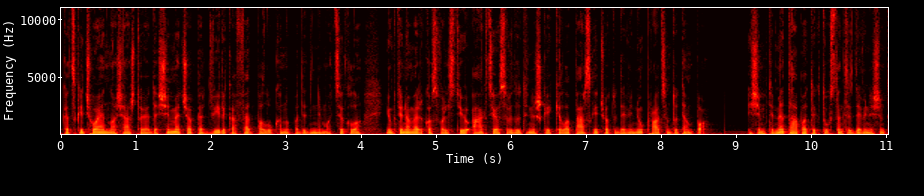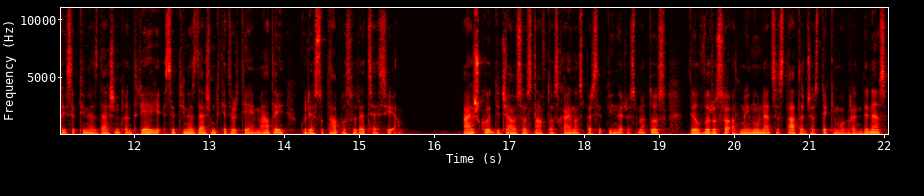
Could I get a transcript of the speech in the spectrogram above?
kad skaičiuojant nuo 60-ojo dešimtmečio per 12 Fed palūkanų padidinimo ciklų, Junktinių Amerikos valstijų akcijos vidutiniškai kilo perskaičiuotų 9 procentų tempu. Išimtimi tapo tik 1972-74 metai, kurie sutapo su recesija. Aišku, didžiausios naftos kainos per septynerius metus dėl viruso atmainų neatsistatančios tiekimo grandinės,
